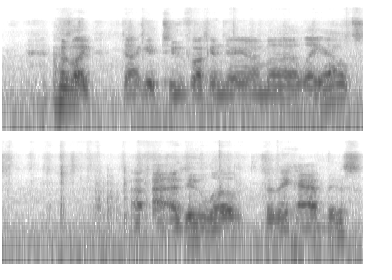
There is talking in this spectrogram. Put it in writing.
I was like, did I get two fucking damn uh, layouts? I, I, I do love that they have this.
